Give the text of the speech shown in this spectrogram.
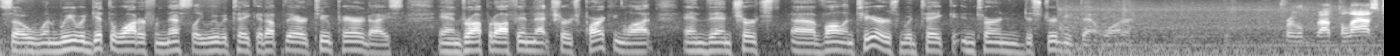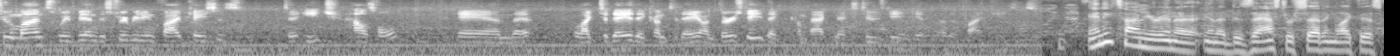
So when we would get the water from Nestle, we would take it up there to Paradise and drop it off in that church parking lot, and then church uh, volunteers would take, in turn, distribute that water. For about the last two months, we've been distributing five cases to each household, and that like today, they come today on Thursday, they can come back next Tuesday and get another five cases. Anytime you're in a, in a disaster setting like this,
